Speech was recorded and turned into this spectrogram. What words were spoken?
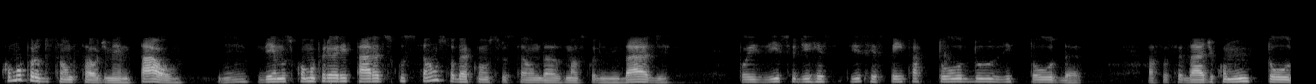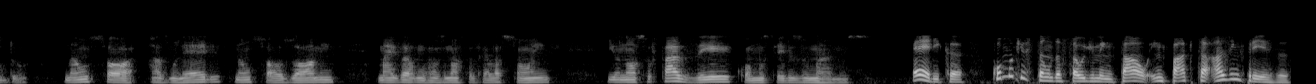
Como produção de saúde mental, né, vemos como prioritária a discussão sobre a construção das masculinidades pois isso diz respeito a todos e todas, a sociedade como um todo, não só as mulheres, não só os homens, mas as nossas relações e o nosso fazer como seres humanos. Érica, como a questão da saúde mental impacta as empresas?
